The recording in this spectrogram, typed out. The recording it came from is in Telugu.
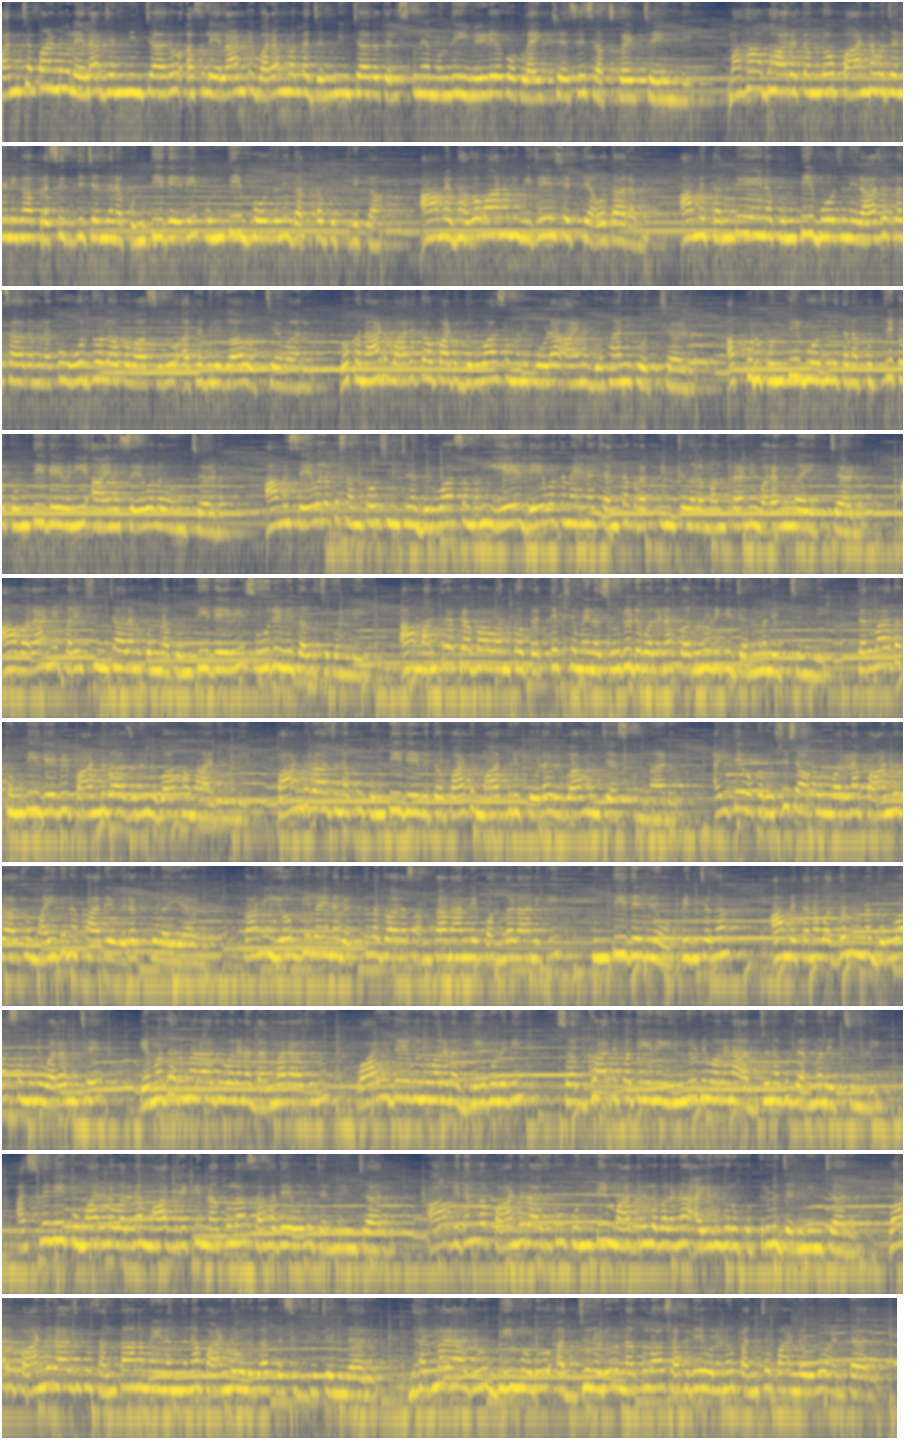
పంచపాండవులు ఎలా జన్మించారు అసలు ఎలాంటి వరం వల్ల జన్మించారో తెలుసుకునే ముందు ఈ వీడియోకి ఒక లైక్ చేసి సబ్స్క్రైబ్ చేయండి. మహాభారతంలో పాండవ జననిగా ప్రసిద్ధి చెందిన కుంతీదేవి కుంతీ భోజుని దత్తపుత్రిక. ఆమె భగవానుని విజయశక్తి అవతారం. ఆమె తండ్రి అయిన కుంతీ భోజుని రాజప్రసాదమునకు ఊర్ధ్వలోకవాసులు అతిథులుగా వచ్చేవారు. ఒకనాడు వారితో పాటు దుర్వాసముని కూడా ఆయన గృహానికి వచ్చాడు. అప్పుడు కుంతీ భోజుడు తన పుత్రిక కుంతీదేవిని ఆయన సేవలో ఉంచాడు. ఆమె సేవలకు సంతోషించిన దుర్వాసముని ఏ దేవతనైనా చెంతకు రప్పించగల మంత్రాన్ని వరంగా ఇచ్చాడు. ఆ వరాన్ని పరీక్షించాలనుకున్న కుంతీదేవి సూర్యుని తలుచుకుంది. ఆ మంత్ర ప్రభావంతో ప్రత్యక్షమైన సూర్యుడి వలన కర్ణుడికి జన్మనిచ్చింది. తర్వాత కుంతీదేవి పాండురాజును వివాహం ఆడింది పాండురాజునకు కుంతీదేవితో పాటు మాద్రి కూడా వివాహం చేసుకున్నాడు. అయితే ఒక ఋషి శాపం వలన పాండురాజు మైథున కార్య విరక్తుడయ్యాడు. కానీ యోగ్యులైన వ్యక్తుల ద్వారా సంతానాన్ని పొందడానికి కుంతీదేవిని ఒప్పించగా ఆమె తన వద్దనున్న దుర్వాసముని వరంచే యమధర్మరాజు వలన ధర్మరాజును వాయుదేవుని వలన భీముడిని స్వర్గాధిపతి అయిన ఇంద్రుని వలన అర్జునకు జన్మనిచ్చింది. అశ్విని కుమారుల వలన మాద్రికి నకుల సహదేవులు జన్మించారు. ఆ విధంగా పాండురాజుకు కుంతి మాతృల వలన ఐదుగురు పుత్రులు జన్మించారు. వారు పాండురాజుకు సంతానమైనందున పాండవులుగా ప్రసిద్ధి చెందారు. ధర్మరాజు భీముడు అర్జునుడు నకుల సహదేవులను పంచపాండవులు అంటారు.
